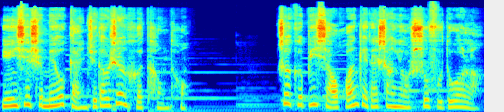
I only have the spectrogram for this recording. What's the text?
云溪是没有感觉到任何疼痛，这可比小环给他上药舒服多了。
